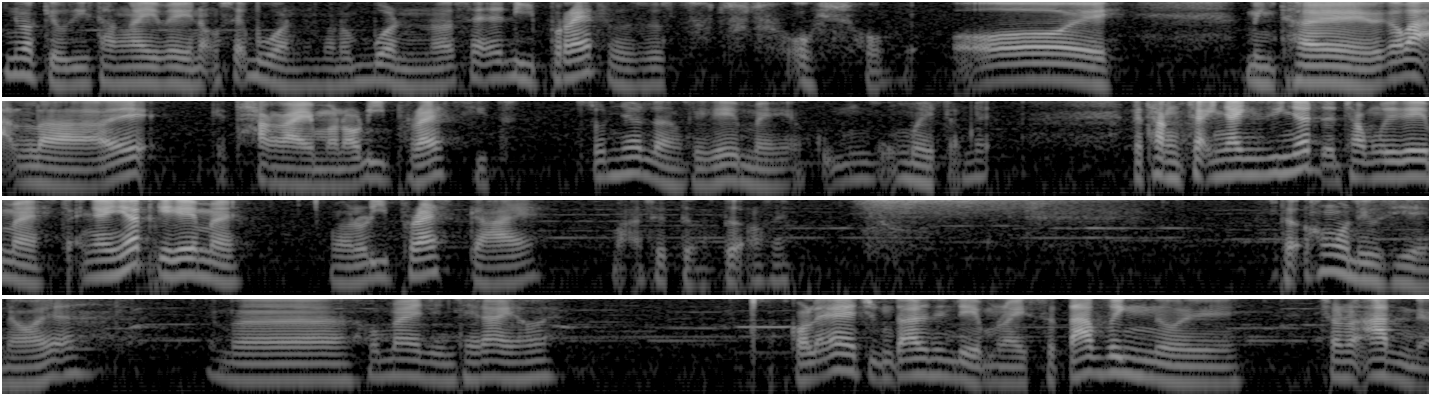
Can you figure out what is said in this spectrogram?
nhưng mà kiểu gì thằng này về nó cũng sẽ buồn mà nó buồn nó sẽ depressed rồi ôi trời ôi mình thề với các bạn là ấy cái thằng này mà nó depressed thì tốt nhất là cái game này cũng cũng mệt lắm đấy. Cái thằng chạy nhanh duy nhất ở trong cái game này chạy nhanh nhất cái game này và nó depress cái bạn thử tưởng tượng xem. Tớ không còn điều gì để nói nữa. Mà hôm nay đến thế này thôi. Có lẽ chúng ta nên để một này starving rồi cho nó ăn nhỉ?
